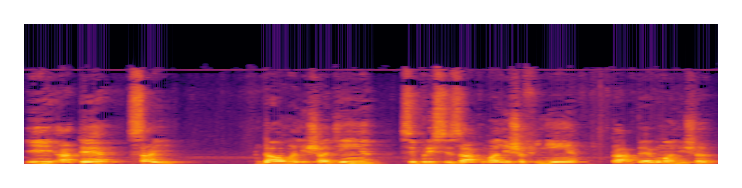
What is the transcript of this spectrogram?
e até sair. Dá uma lixadinha, se precisar com uma lixa fininha, tá? Pega uma lixa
